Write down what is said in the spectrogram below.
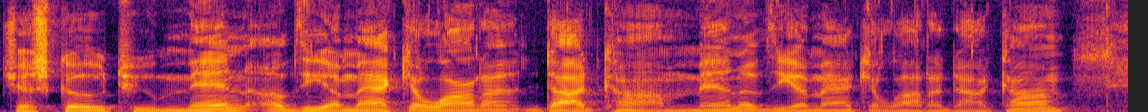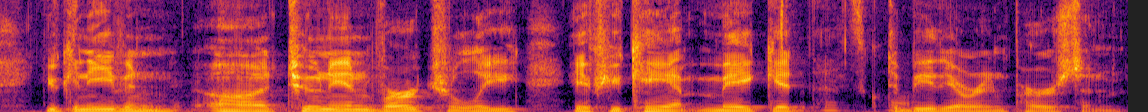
just go to menoftheimmaculata.com. Menoftheimmaculata.com. You can even uh, tune in virtually if you can't make it cool. to be there in person.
